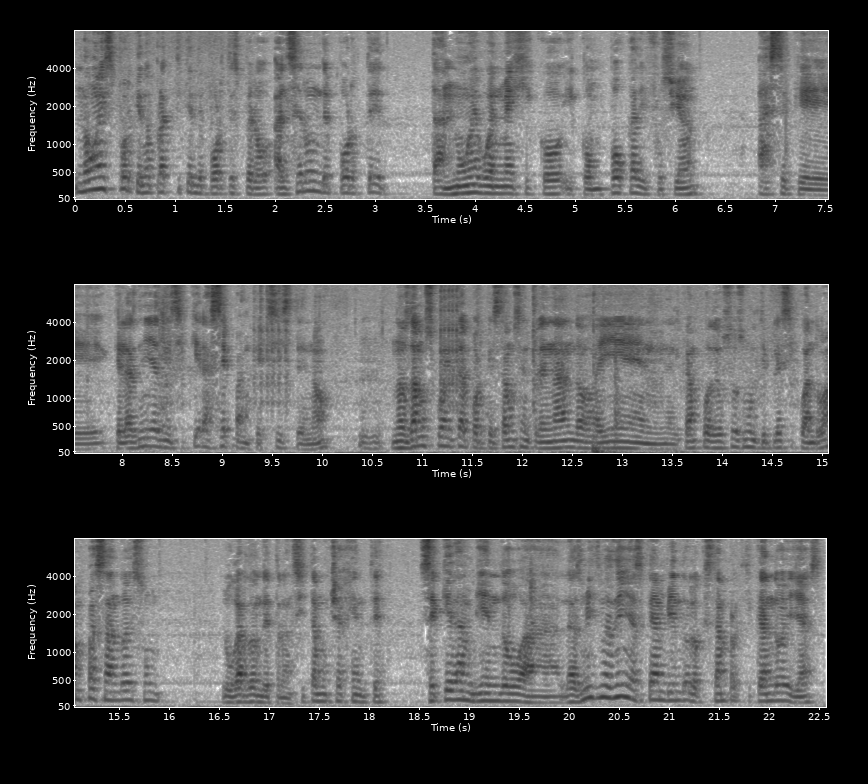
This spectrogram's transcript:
no es porque no practiquen deportes, pero al ser un deporte tan nuevo en México y con poca difusión, hace que, que las niñas ni siquiera sepan que existe, ¿no? Nos damos cuenta porque estamos entrenando ahí en el campo de usos múltiples y cuando van pasando es un lugar donde transita mucha gente, se quedan viendo a las mismas niñas, se quedan viendo lo que están practicando ellas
